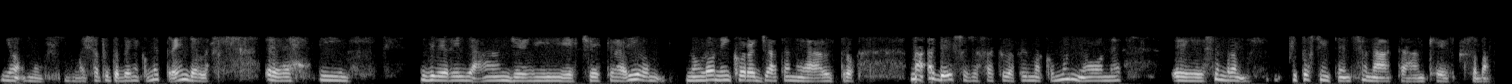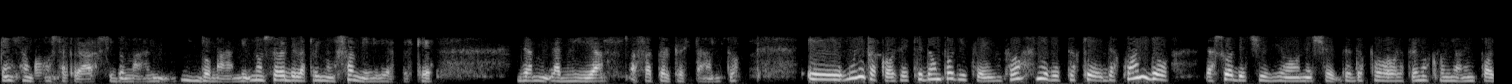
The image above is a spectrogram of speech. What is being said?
io non ho mai saputo bene come prenderla, eh, di, di, vedere gli angeli, eccetera. Io non l'ho né incoraggiata né altro, ma adesso ho già fatto la prima comunione e sembra piuttosto intenzionata anche, insomma, pensa a consacrarsi domani, domani. Non sarebbe la prima in famiglia perché già la zia ha fatto altrettanto. E l'unica cosa è che da un po' di tempo mi ha detto che da quando la sua decisione, cioè dopo la prima comunione in poi,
